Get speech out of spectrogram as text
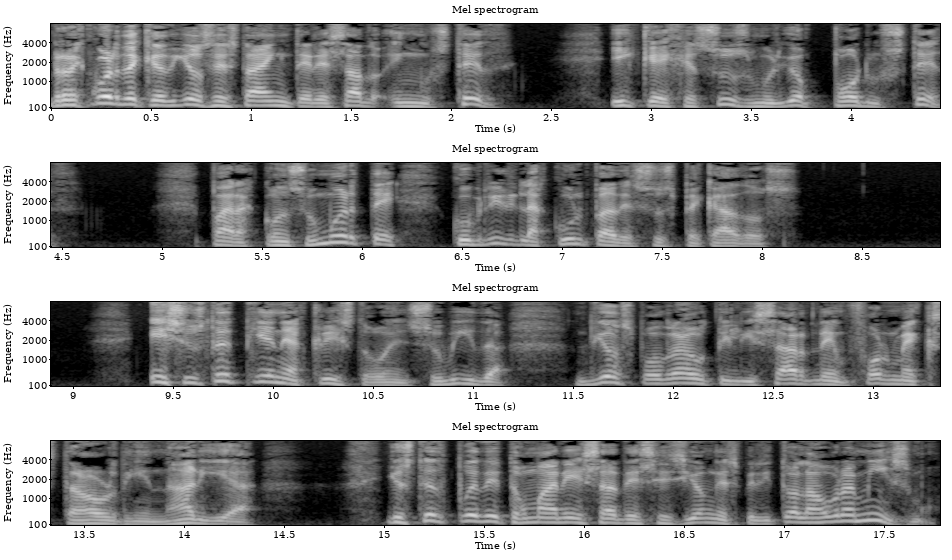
Recuerde que Dios está interesado en usted y que Jesús murió por usted, para con su muerte cubrir la culpa de sus pecados. Y si usted tiene a Cristo en su vida, Dios podrá utilizarle en forma extraordinaria, y usted puede tomar esa decisión espiritual ahora mismo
